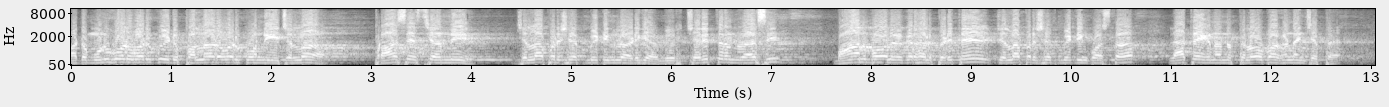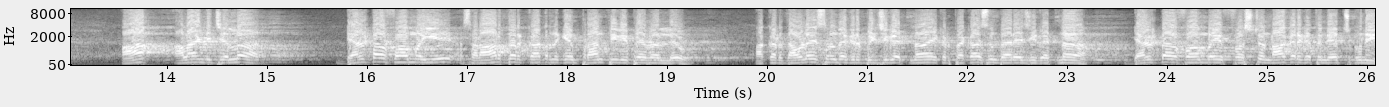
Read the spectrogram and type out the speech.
అటు మునుగోడు వరకు ఇటు పల్నాడు వరకు ఉన్న ఈ జిల్లా ప్రాశస్త్యాన్ని జిల్లా పరిషత్ మీటింగ్లో అడిగా. మీరు చరిత్రను రాసి మహానుభావుల విగ్రహాలు పెడితే జిల్లా పరిషత్ మీటింగ్కి వస్తా లేకపోతే ఇక నన్ను పిలవబోకండి అని చెప్పా. అలాంటి జిల్లా డెల్టా ఫామ్ అయ్యి అసలు ఆర్థర్ కాటన్కి ఏం ప్రాంతీయ విభేదాలు లేవు. అక్కడ ధవళేశ్వరం దగ్గర బ్రిడ్జ్ కట్టినా ఇక్కడ ప్రకాశం బ్యారేజీ కట్టినా డెల్టా ఫామ్ అయ్యి ఫస్ట్ నాగరికత నేర్చుకుని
